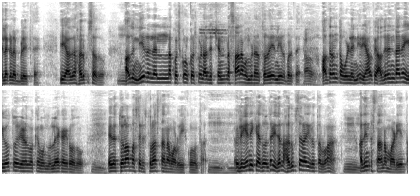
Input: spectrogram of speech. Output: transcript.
ಎಲೆಗಳ ಬೀಳುತ್ತೆ. ಈ ಅದು ಹರಪಿಸೋದು. ಅದು ನೀರಲ್ಲೆಲ್ಲ ಕೊಚ್ಕೊಂಡು ಕೊಚ್ಕೊಂಡು ಅದು ಚೆನ್ನ ಸಾರ ಬಂದ್ಬಿಟ್ಟು ತೊಳೆಯ ನೀರು ಬರುತ್ತೆ. ಅದರಂಥ ಒಳ್ಳೆ ನೀರು ಯಾವ ಅದರಿಂದಾನೇ ಇವತ್ತು ಹೇಳ್ಬೇಕೆ ಒಂದು ಉಲ್ಲೇಖ ಇರೋದು ಏನಂದ್ರೆ ತುಲಾ ಮಾಸದಲ್ಲಿ ತುಲಾ ಸ್ನಾನ ಮಾಡಬೇಕು ಅಂತ. ಇಲ್ಲಿ ಏನಕ್ಕೆ ಅದು ಅಂದರೆ ಇದೆಲ್ಲ ಹರಪಿಸಲಾಗಿರುತ್ತಲ್ವಾ ಅದರಿಂದ ಸ್ನಾನ ಮಾಡಿ ಅಂತ.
